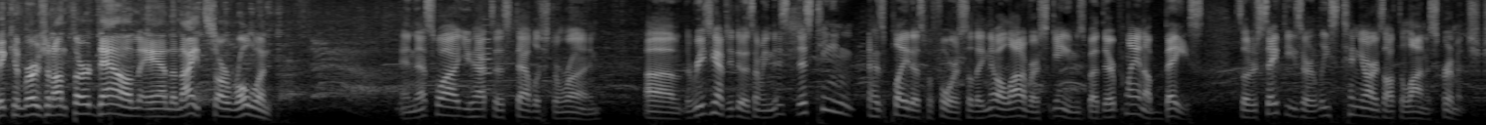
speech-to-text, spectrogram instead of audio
Big conversion on third down, and the Knights are rolling. And that's why you have to establish the run. Uh, the reason you have to do this, I mean, this, this team has played us before, so they know a lot of our schemes, but they're playing a base. So their safeties are at least 10 yards off the line of scrimmage.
